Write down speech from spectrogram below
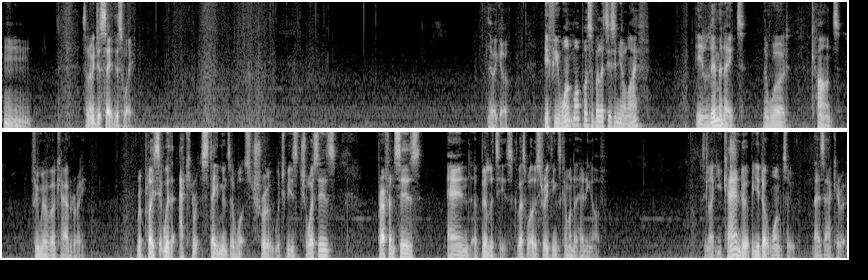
Hmm. So let me just say it this way. There we go. If you want more possibilities in your life, eliminate the word can't from your vocabulary. Replace it with accurate statements of what's true, which means choices, preferences, and abilities. Because that's what those three things come under the heading of. See, like you can do it, but you don't want to. That's accurate.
